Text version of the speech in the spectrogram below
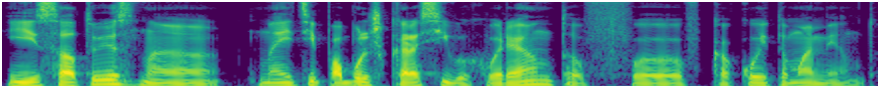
и, соответственно, найти побольше красивых вариантов э, в какой-то момент.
